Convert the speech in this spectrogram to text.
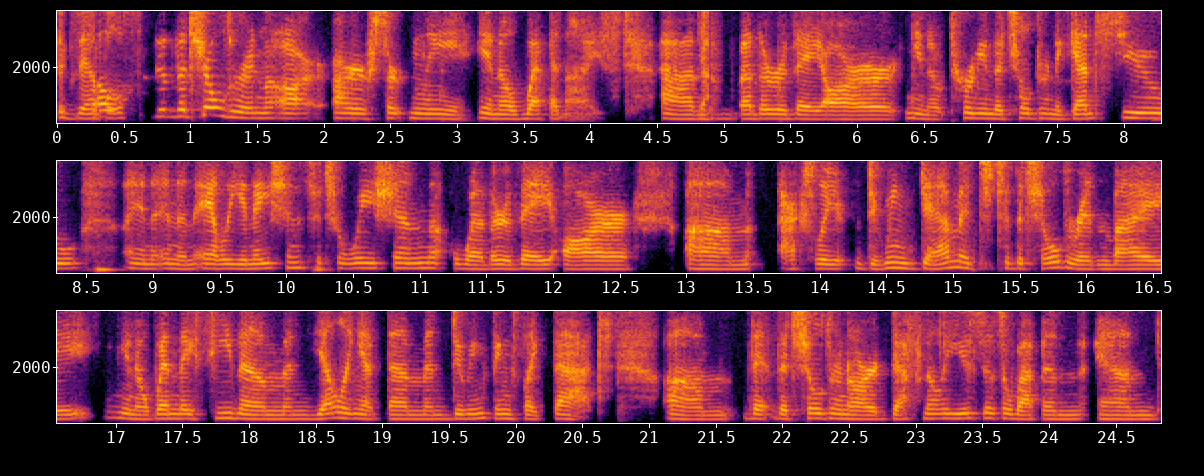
examples? the, the children are are certainly you know weaponized and Yeah. whether they are you know turning the children against you in, in an alienation situation whether they are um, actually doing damage to the children by you know when they see them and yelling at them and doing things like that um, the, the children are definitely used as a weapon and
